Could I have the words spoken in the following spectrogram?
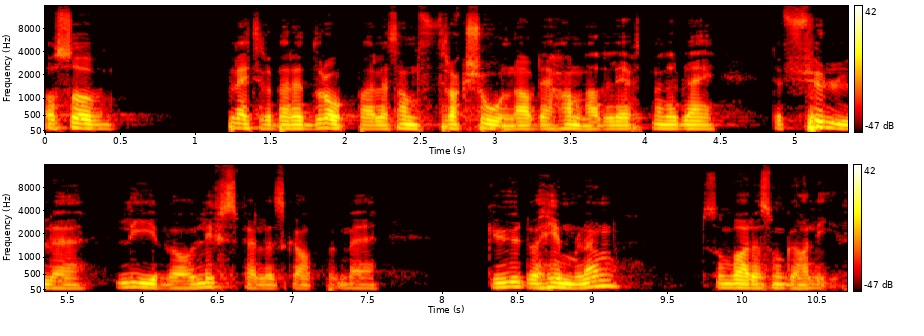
Og så ble det ikke bare dråper eller sånn fraksjon av det han hadde levd, men det ble det fulle livet og livsfellesskapet med Gud og himmelen som var det som ga liv.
